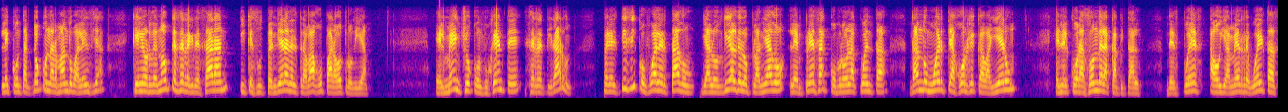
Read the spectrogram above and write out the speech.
le contactó con Armando Valencia, que le ordenó que se regresaran y que suspendieran el trabajo para otro día. El Mencho con su gente se retiraron, pero el tísico fue alertado y a los días de lo planeado la empresa cobró la cuenta, dando muerte a Jorge Caballero en el corazón de la capital. Después a Oyamel Revueltas,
